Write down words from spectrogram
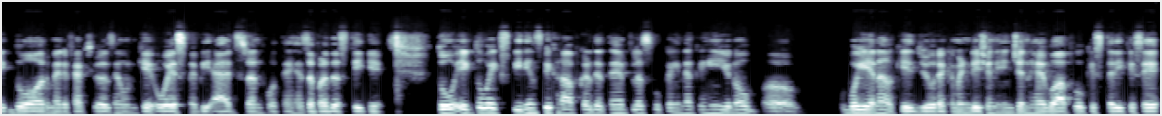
एक दो और मैन्युफैक्चरर्स हैं उनके ओएस में भी एड्स रन होते हैं ज़बरदस्ती के। तो एक तो वो एक्सपीरियंस भी खराब कर देते हैं प्लस वो कहीं ना कहीं यू you नो know, वही है ना कि जो रिकमेंडेशन इंजन है, वो आपको किस तरीके से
